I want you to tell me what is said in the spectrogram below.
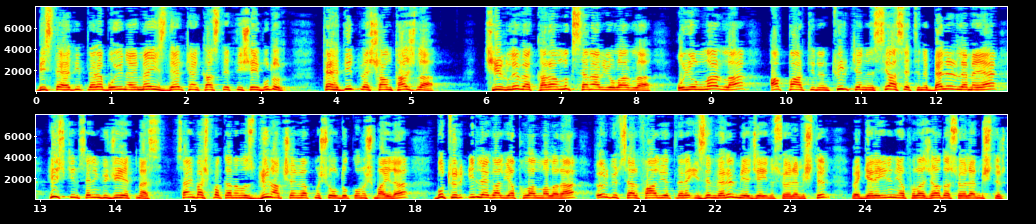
biz tehditlere boyun eğmeyiz derken kastettiği şey budur tehdit ve şantajla, kirli ve karanlık senaryolarla, oyunlarla AK Parti'nin Türkiye'nin siyasetini belirlemeye hiç kimsenin gücü yetmez. Sayın Başbakanımız dün akşam yapmış olduğu konuşmayla bu tür illegal yapılanmalara, örgütsel faaliyetlere izin verilmeyeceğini söylemiştir ve gereğinin yapılacağı da söylenmiştir.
